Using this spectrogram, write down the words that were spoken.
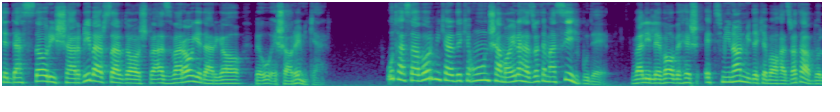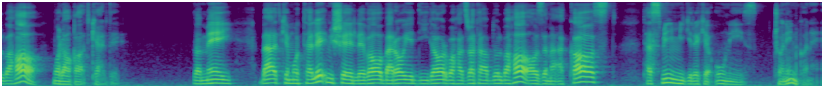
که دستاری شرقی بر سر داشت و از ورای دریا به او اشاره می کرد. او تصور می کرده که اون شمایل حضرت مسیح بوده ولی لوا بهش اطمینان میده که با حضرت عبدالبها ملاقات کرده و می بعد که مطلع میشه لوا برای دیدار با حضرت عبدالبها آزم عکاست تصمیم می‌گیره که او نیز چنین کنه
